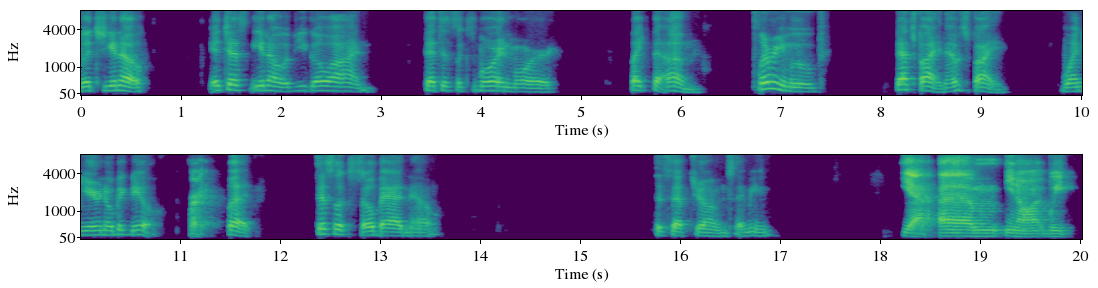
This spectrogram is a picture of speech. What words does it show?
Which, you know, it just, you know, if you go on, that just looks more and more like the um Fleury move. That's fine. That was fine. One year, no big deal. right. But this looks so bad now. The Seth Jones. I mean, Yeah, um, you know, we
